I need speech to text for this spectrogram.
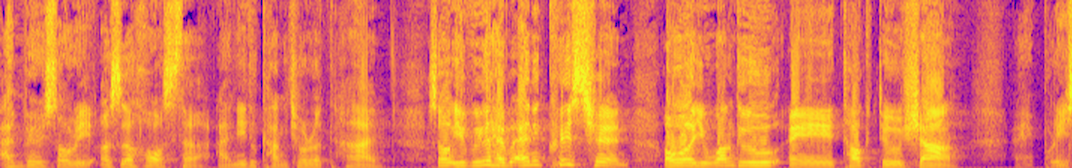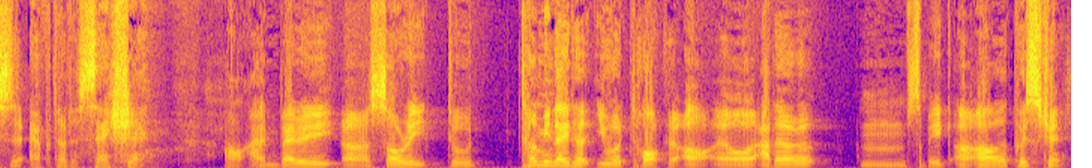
I'm very sorry. As a host, I need to control the time. So if you have any question or you want to uh, talk to Xan, uh, please after the session. Oh, I'm very uh, sorry to terminate your talk uh, or other um, speak uh, questions.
